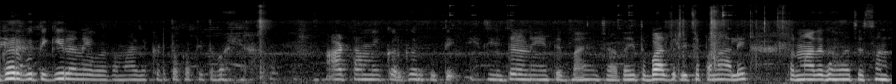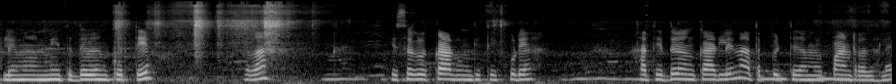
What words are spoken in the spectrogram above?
घरगुती गिरण आहे बघा माझ्याकडे तो का तिथं बाहेर. आटा मेकर घरगुती. इथले दळणे येतात बाहेरच्या आता इथं बाजरीचं पण आले पण माझं गव्हाचं आहे म्हणून मी इथं दळण करते. बघा हे सगळं काढून घेते कुड्या हात हे दळण काढले ना आता पीठ त्याच्यामुळे पांढरा झालाय.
